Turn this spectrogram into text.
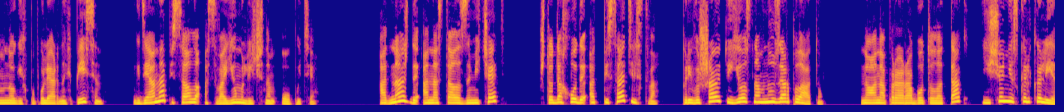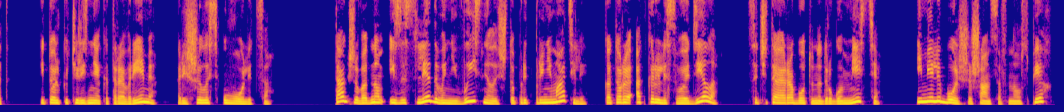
многих популярных песен, где она писала о своем личном опыте. Однажды она стала замечать, что доходы от писательства превышают ее основную зарплату, но она проработала так еще несколько лет и только через некоторое время решилась уволиться. Также в одном из исследований выяснилось, что предприниматели, которые открыли свое дело, сочетая работу на другом месте, имели больше шансов на успех,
